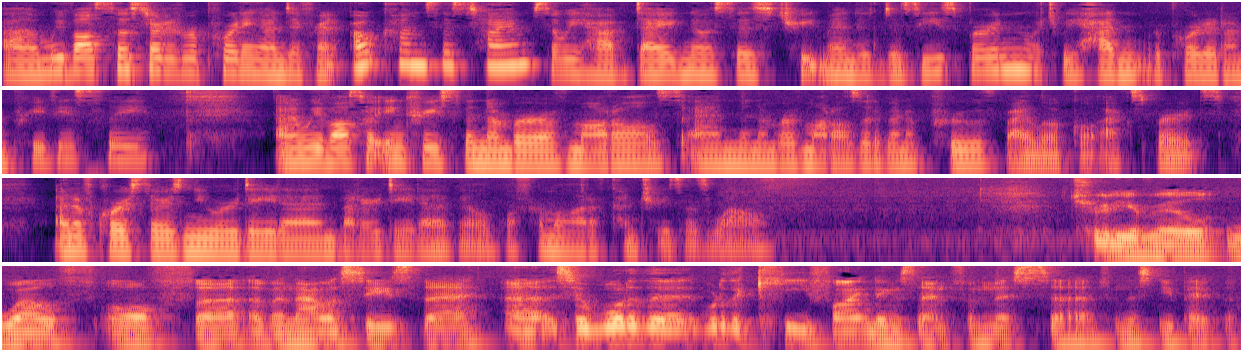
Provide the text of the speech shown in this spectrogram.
Um, we've also started reporting on different outcomes this time. So we have diagnosis, treatment, and disease burden, which we hadn't reported on previously. And we've also increased the number of models and the number of models that have been approved by local experts. And of course, there's newer data and better data available from a lot of countries as well. Truly, a real wealth of uh, of analyses there. Uh, so, what are the what are the key findings then from this uh, from this new paper?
